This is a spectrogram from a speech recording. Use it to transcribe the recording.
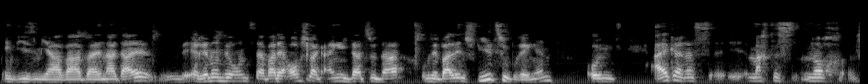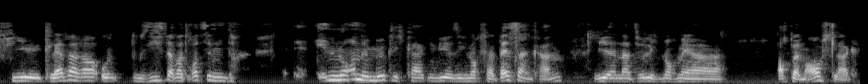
in diesem Jahr war. Bei Nadal erinnern wir uns, da war der Aufschlag eigentlich dazu da, um den Ball ins Spiel zu bringen. Und Alcaraz macht es noch viel cleverer und du siehst aber trotzdem enorme Möglichkeiten, wie er sich noch verbessern kann, wie er natürlich noch mehr, auch beim Aufschlag,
